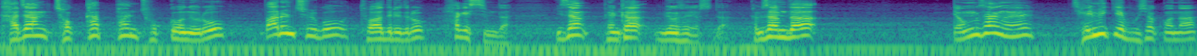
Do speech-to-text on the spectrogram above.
가장 적합한 조건으로 빠른 출고 도와드리도록 하겠습니다. 이상 벤카 명선이었습니다. 감사합니다. 영상을 재밌게 보셨거나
